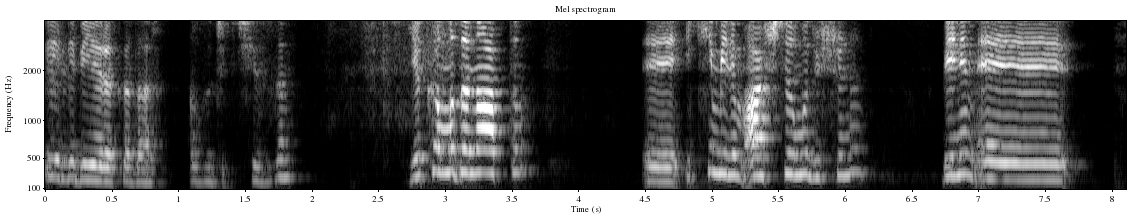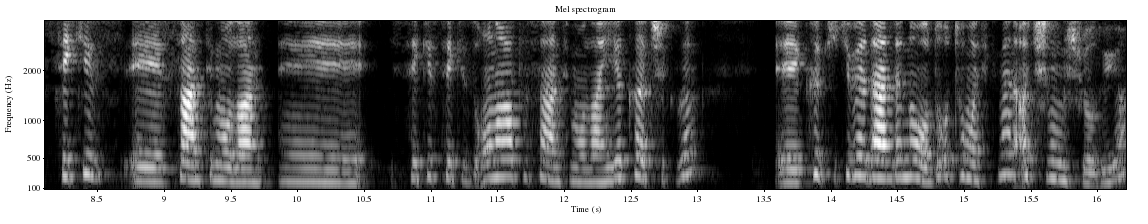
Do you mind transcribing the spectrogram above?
Belli bir yere kadar azıcık çizdim. Yakamı da ne yaptım? E, 2 milim açtığımı düşünün. Benim e, 8 e, santim olan e, 8 8 16 santim olan yaka açıklığım e, 42 bedende ne oldu? Otomatikman açılmış oluyor.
